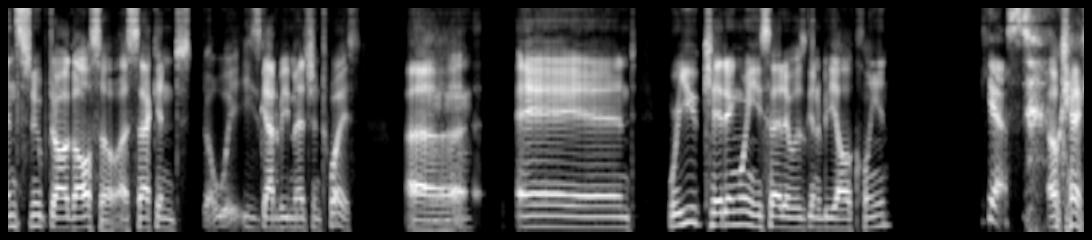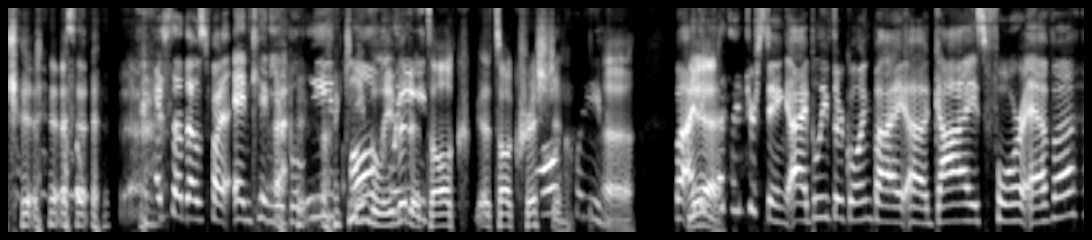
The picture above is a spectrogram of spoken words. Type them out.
and Snoop Dogg also a second. oh, He's got to be mentioned twice. Uh, Mm-hmm. And were you kidding when you said it was going to be all clean? Yes. Okay, good. I just thought that was funny. And can you believe? Can you all believe it? It's all it's all Christian. clean. Uh, But I Yeah. think that's interesting. I believe they're going by uh, Guys Forever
